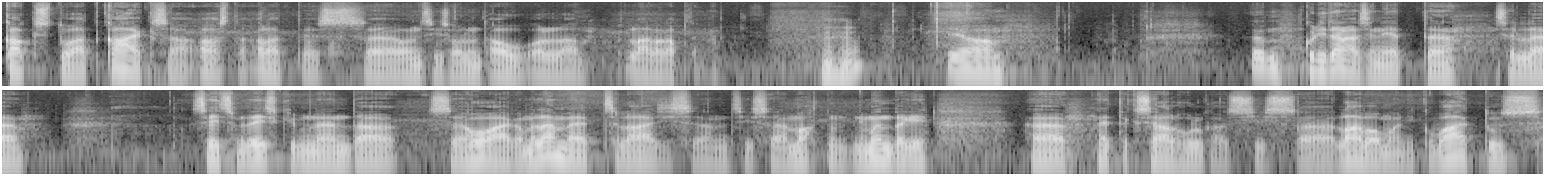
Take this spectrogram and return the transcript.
kaks tuhat kaheksa aasta alates on siis olnud au olla laevakapten mm. -hmm. ja kuni tänaseni, et äh, selle seitsmeteistkümnendasse hooaega me lähme, et selle aja sisse on siis äh, mahtunud nii mõndagi, äh, näiteks sealhulgas siis laevaomaniku vahetus,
